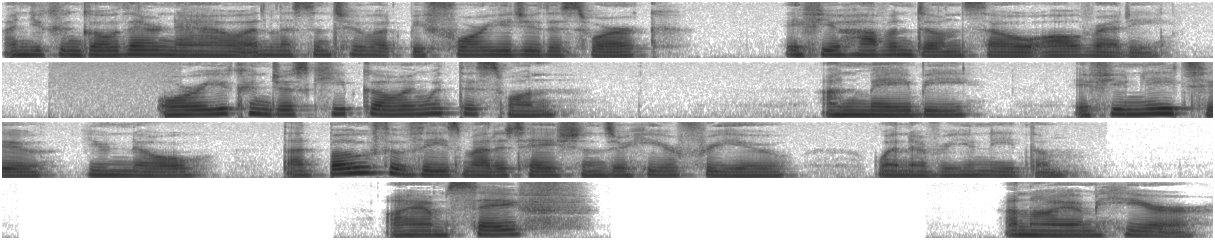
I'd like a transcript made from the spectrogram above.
And you can go there now and listen to it before you do this work if you haven't done so already. Or you can just keep going with this one. And maybe, if you need to, you know that both of these meditations are here for you whenever you need them. I am safe and I am here.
